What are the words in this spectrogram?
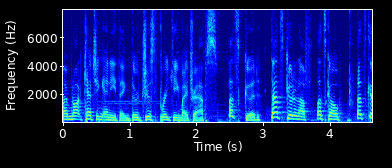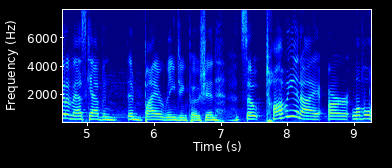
I'm not catching anything. They're just breaking my traps. That's good. That's good enough. Let's go. Let's go to Mass Cap and, and buy a ranging potion. So Tommy and I are level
